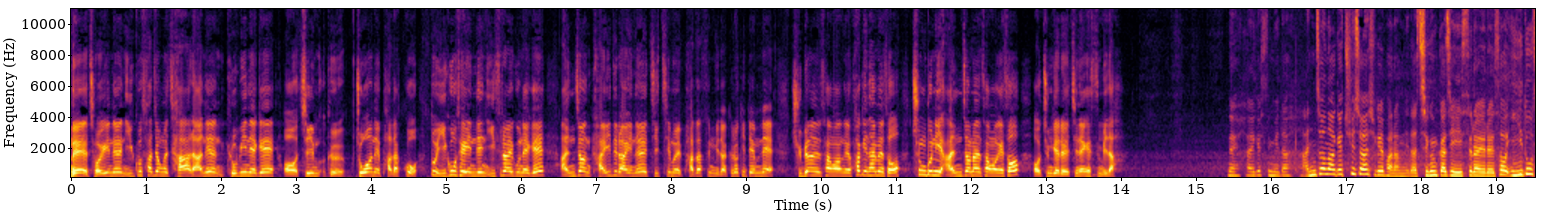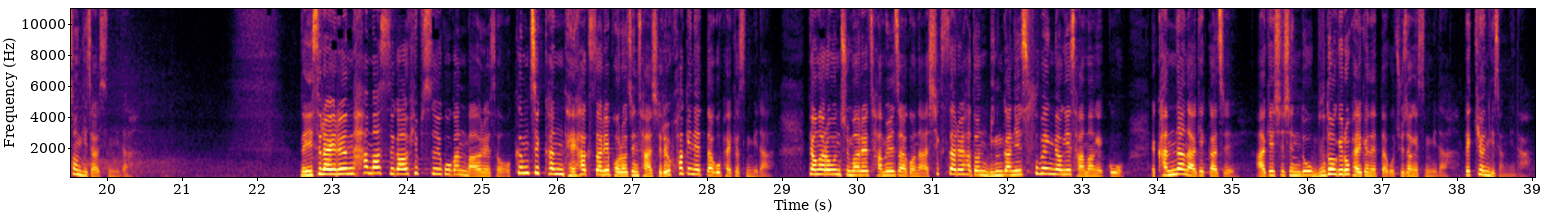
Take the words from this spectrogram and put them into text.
네, 저희는 이곳 사정을 잘 아는 교민에게 어, 지금 그 조언을 받았고 또 이곳에 있는 이스라엘군에게 안전 가이드라인을 지침을 받았습니다. 그렇기 때문에 주변 상황을 확인하면서 충분히 안전한 상황에서 어, 중계를 진행했습니다. 네, 알겠습니다. 안전하게 취재하시길 바랍니다. 지금까지 이스라엘에서 이도성 기자였습니다. 네, 이스라엘은 하마스가 휩쓸고 간 마을에서 끔찍한 대학살이 벌어진 사실을 확인했다고 밝혔습니다. 평화로운 주말에 잠을 자거나 식사를 하던 민간인 수백 명이 사망했고 갓난 아기까지 아기 시신도 무더기로 발견했다고 주장했습니다. 백희연 기자입니다.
